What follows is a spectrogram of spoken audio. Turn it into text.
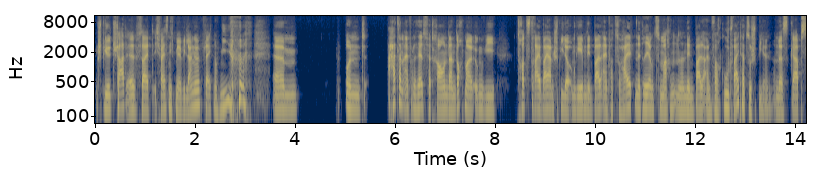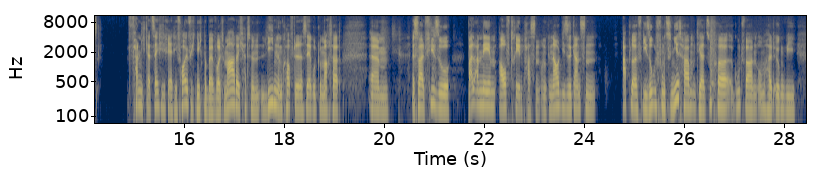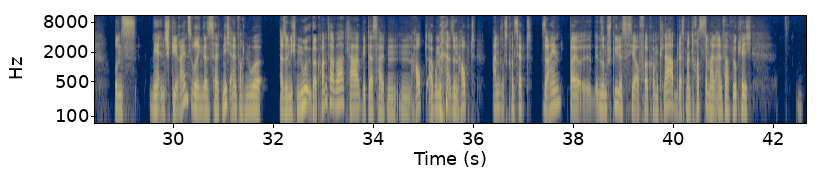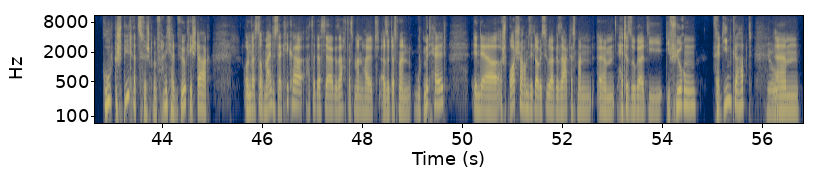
spielt Startelf seit, ich weiß nicht mehr wie lange, vielleicht noch nie. ähm, und hat dann einfach das Selbstvertrauen, dann doch mal irgendwie trotz drei Bayern-Spieler umgeben, den Ball einfach zu halten, eine Drehung zu machen und dann den Ball einfach gut weiterzuspielen. Und das gab's, fand ich tatsächlich relativ häufig, nicht nur bei Voltemade. Ich hatte einen Lien im Kopf, der das sehr gut gemacht hat. Ähm, es war halt viel so Ball annehmen, aufdrehen, passen. Und genau diese ganzen Abläufe, die so gut funktioniert haben und die halt super gut waren, um halt irgendwie uns mehr ins Spiel reinzubringen, dass es halt nicht einfach nur also nicht nur über Konter war, klar wird das halt ein, ein Hauptargument, also ein Hauptangriffskonzept sein bei in so einem Spiel, das ist ja auch vollkommen klar, aber dass man trotzdem halt einfach wirklich gut gespielt hat zwischendrin, fand ich halt wirklich stark. Und was du auch meintest, der Kicker hatte das ja gesagt, dass man halt, also dass man gut mithält. In der Sportschau haben sie, glaube ich, sogar gesagt, dass man ähm, hätte sogar die, die Führung verdient gehabt. Ähm,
